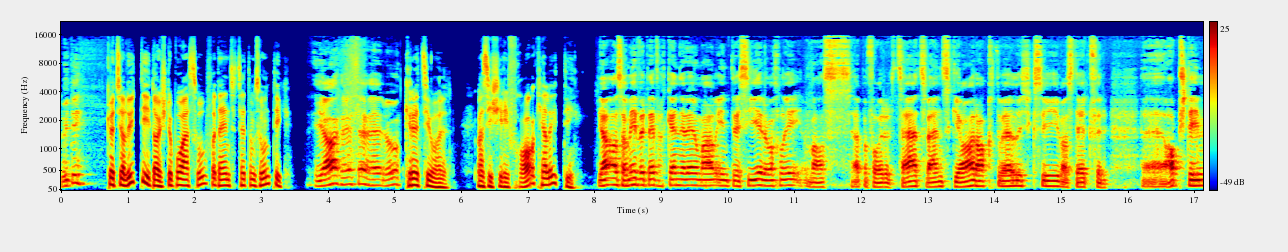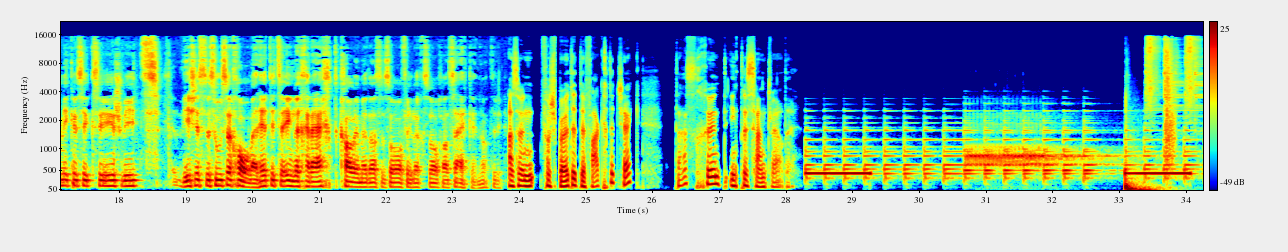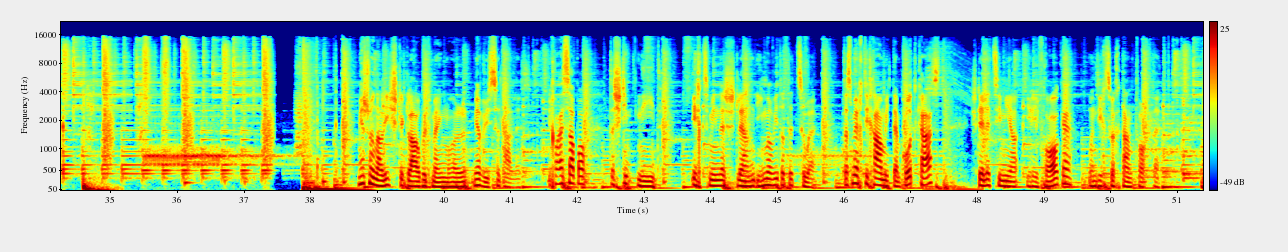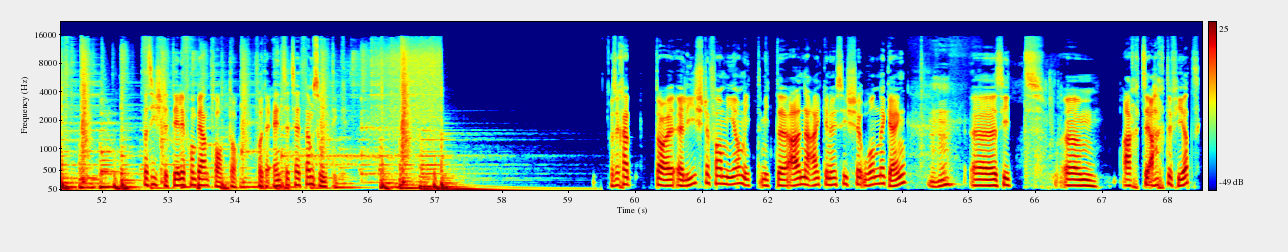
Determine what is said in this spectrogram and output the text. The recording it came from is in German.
Leute? Grüezi Leute, da ist der Boas Ruf von der NZZ am Sonntag. Ja, grüezi, Herr Ruf. Grüezi wohl. Was ist Ihre Frage, Herr Leute? Ja, also mich würde einfach generell mal interessieren, auch ein bisschen, was eben vor 10, 20 Jahren aktuell war, was dort für äh, Abstimmungen waren in der Schweiz. Wie ist es das rausgekommen? Wer hätte jetzt eigentlich recht gehabt, wenn man das so vielleicht so kann sagen kann? Also ein verspäteter Faktencheck, das könnte interessant werden. Wir Journalisten glauben manchmal, wir wissen alles. Ich weiß aber, das stimmt nicht. Ich zumindest lerne immer wieder dazu. Das möchte ich auch mit dem Podcast. Stellen Sie mir Ihre Fragen und ich suche die Antworten. Das ist der Telefonbeantworter von der NZZ am Sonntag. Also ich habe hier eine Liste von mir mit, mit allen eidgenössischen Urnengängen mhm. äh, seit ähm, 1848.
